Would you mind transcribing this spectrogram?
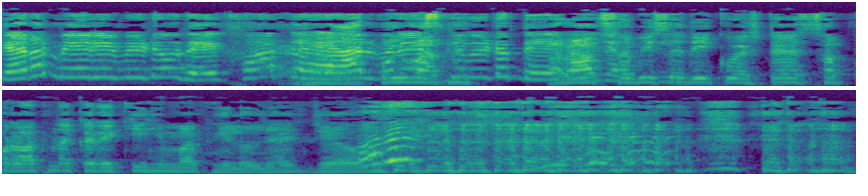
कह रहा मेरी वीडियो देखा तो यार कोई मैंने इसकी वीडियो देख और आप सभी से रिक्वेस्ट है सब प्रार्थना करें कि हिमा फेल हो जाए। जय हो।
